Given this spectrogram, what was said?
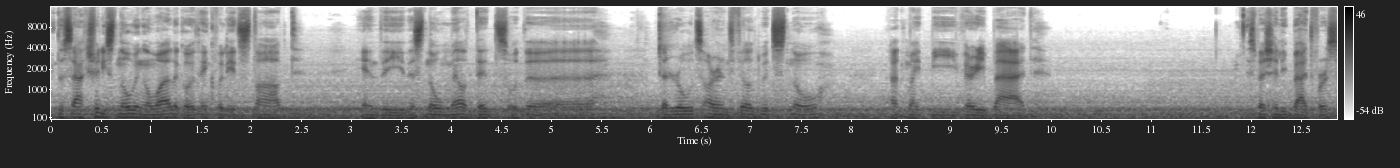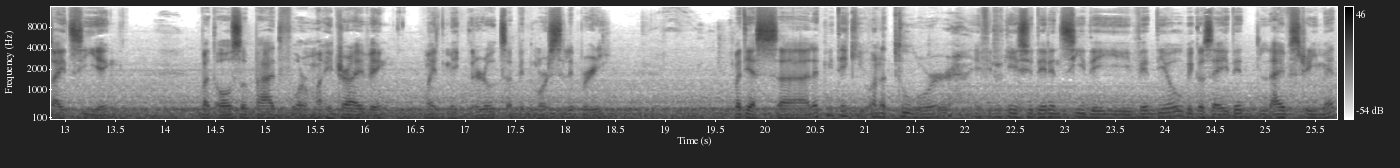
It was actually snowing a while ago. Thankfully, it stopped and the, the snow melted so the the roads aren't filled with snow that might be very bad especially bad for sightseeing but also bad for my driving. Might make the roads a bit more slippery. But yes uh, let me take you on a tour if in case you didn't see the video because i did live stream it.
